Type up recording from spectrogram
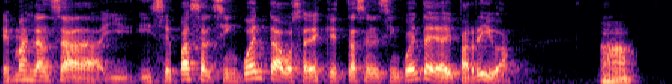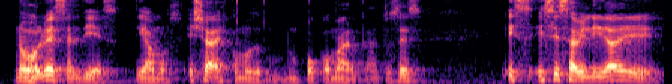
es más lanzada y, y se pasa al 50, vos sabés que estás en el 50 y de ahí para arriba. Ajá. No volvés al 10, digamos. Ella es como un poco marca. Entonces, es, es esa habilidad de,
